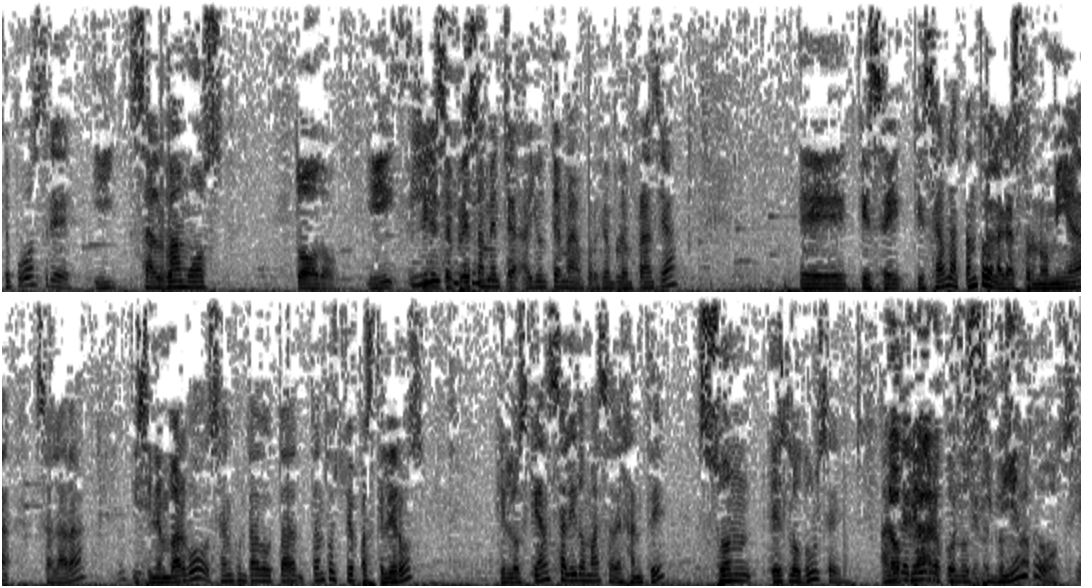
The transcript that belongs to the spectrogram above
qué postre, y salvamos todo. Y fíjense, precisamente hay un tema, por ejemplo, en Francia, eh, que se que se habla tanto de la gastronomía salada y sin embargo se han juntado ta- tantos chefs pasteleros que los que han salido más adelante son es lo dulce. Han No, tenido claro, pues, reconocimientos sí,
